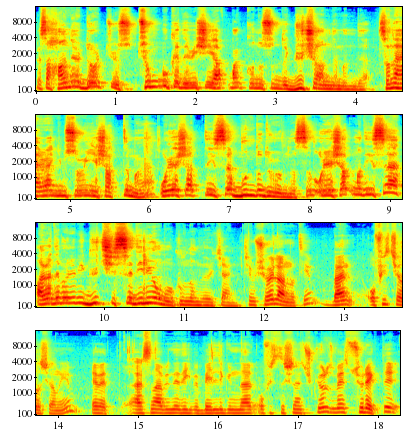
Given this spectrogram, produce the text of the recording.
Mesela Honor 400 tüm bu kadar işi yapmak konusunda güç anlamında sana herhangi bir sorun yaşattı mı? O yaşattıysa bunda durum nasıl? O yaşatmadıysa arada böyle bir güç hissediliyor mu kullanılırken? Şimdi şöyle anlatayım. Ben ofis çalışanıyım. Evet Ersin abinin dediği gibi belli günler ofis dışına çıkıyoruz ve sürekli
